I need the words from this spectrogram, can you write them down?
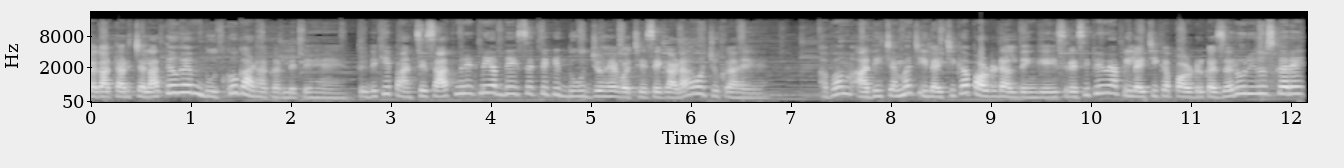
लगातार चलाते हुए हम दूध को गाढ़ा कर लेते हैं। तो देखिए, पाँच से सात मिनट में आप देख सकते हैं कि दूध जो है वो अच्छे से गाढ़ा हो चुका है। अब हम आधी चम्मच इलायची का पाउडर डाल देंगे। इस रेसिपी में आप इलायची का पाउडर का ज़रूर यूज़ करें,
